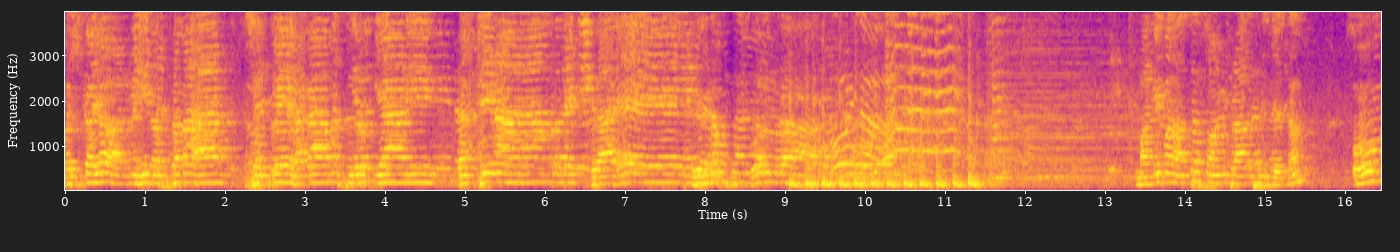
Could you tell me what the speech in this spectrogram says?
పుష్కయోర్నిహితः సమः శత్రేవ కామస్య ద్రవ్యాణి దక్షిణానాం ప్రతిగ్రహే రెండవసారి గోవిందా. మళ్ళీ మనం అంతా స్వామి ప్రార్థన చేద్దాం. ఓం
